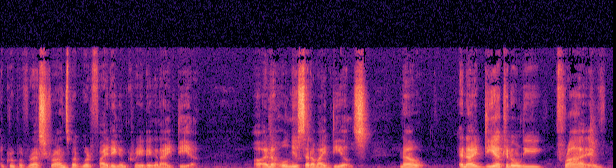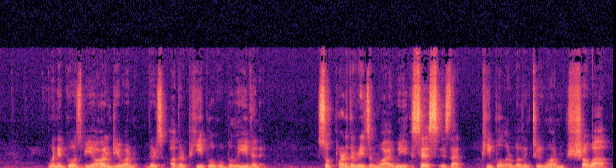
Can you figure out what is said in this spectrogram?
a group of restaurants, but we're fighting and creating an idea uh, and a whole new set of ideals. Now, an idea can only thrive when it goes beyond you and there's other people who believe in it. So part of the reason why we exist is that people are willing to one show up,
